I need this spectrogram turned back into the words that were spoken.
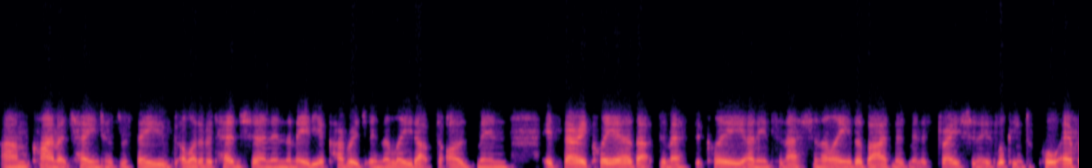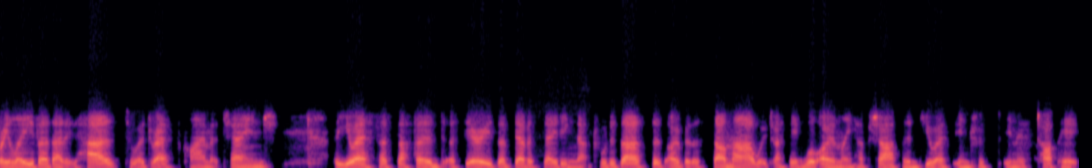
Um, climate change has received a lot of attention in the media coverage in the lead up to AUSMIN. It's very clear that domestically and internationally, the Biden administration is looking to pull every lever that it has to address climate change. The US has suffered a series of devastating natural disasters over the summer, which I think will only have sharpened US interest in this topic.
